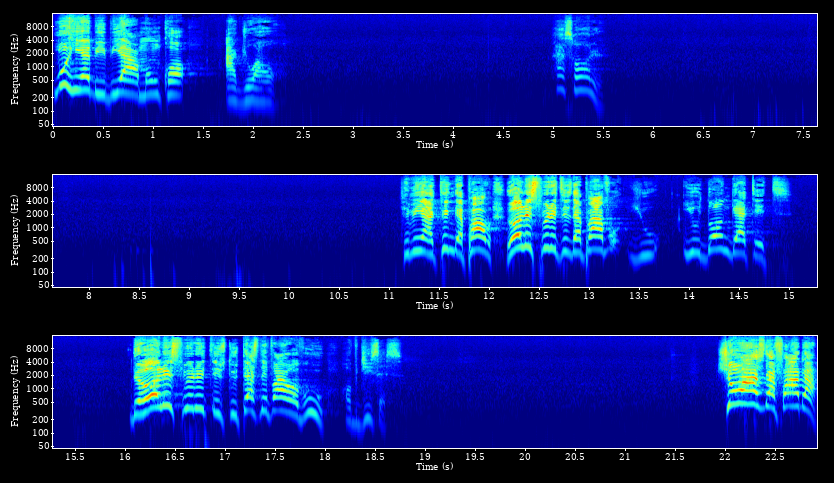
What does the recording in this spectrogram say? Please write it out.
mohia biribiaa monkɔ adwoa hɔ that's all to me i think the power the holy spirit is the powerful you you don't get it the holy spirit is to testify of who of jesus show us the father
